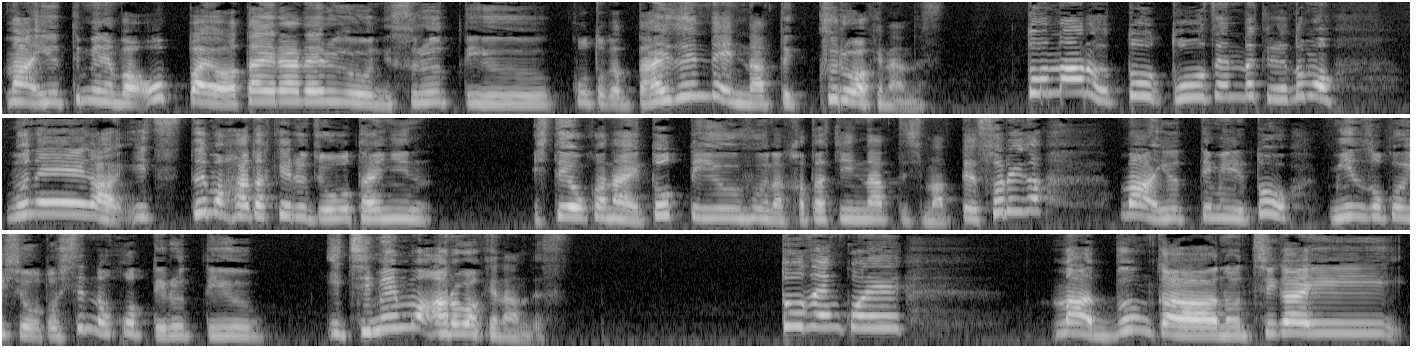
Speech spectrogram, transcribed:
まあ言ってみればおっぱいを与えられるようにするっていうことが大前提になってくるわけなんです。となると当然だけれども胸がいつでもはだける状態にしておかないとっていう風な形になってしまってそれがまあ言ってみると民族衣装として残っているっていう一面もあるわけなんです。当然これまあ文化の違い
